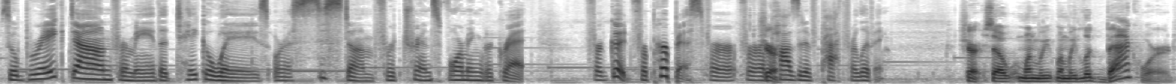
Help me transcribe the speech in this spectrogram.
So break down for me the takeaways or a system for transforming regret for good, for purpose, for, for sure. a positive path for living. Sure. So when we when we look backward,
